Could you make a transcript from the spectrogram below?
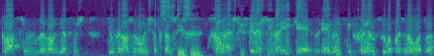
próximo das audiências de um canal jornalista. Portanto, são, é preciso ter esta ideia que é, é muito diferente uma coisa da outra.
